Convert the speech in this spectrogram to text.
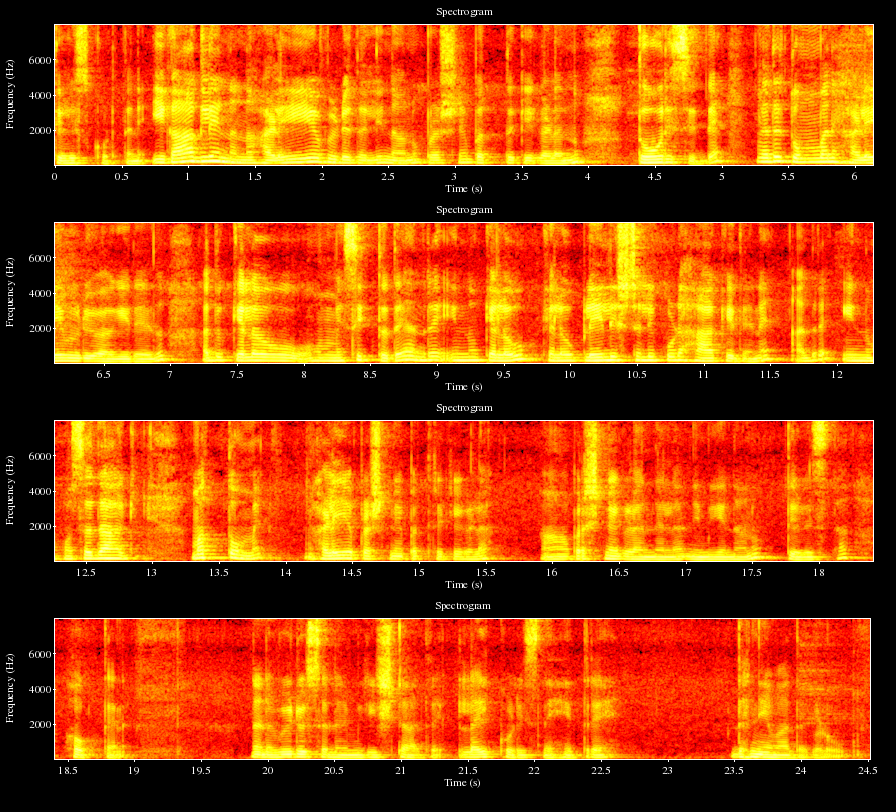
ತಿಳಿಸ್ಕೊಡ್ತೇನೆ. ಈಗಾಗಲೇ ನನ್ನ ಹಳೆಯ ವಿಡಿಯೋದಲ್ಲಿ ನಾನು ಪ್ರಶ್ನೆ ಪತ್ರಿಕೆಗಳನ್ನು ತೋರಿಸಿದ್ದೆ. ಆದರೆ ತುಂಬಾ ಹಳೆಯ ವಿಡಿಯೋ ಆಗಿದೆ ಅದು. ಅದು ಕೆಲವು ಒಮ್ಮೆ ಸಿಗ್ತದೆ, ಅಂದರೆ ಇನ್ನು ಕೆಲವು ಕೆಲವು ಪ್ಲೇಲಿಸ್ಟಲ್ಲಿ ಕೂಡ ಹಾಕಿದ್ದೇನೆ. ಆದರೆ ಇನ್ನು ಹೊಸದಾಗಿ ಮತ್ತೊಮ್ಮೆ ಹಳೆಯ ಪ್ರಶ್ನೆ ಪತ್ರಿಕೆಗಳ ಪ್ರಶ್ನೆಗಳನ್ನೆಲ್ಲ ನಿಮಗೆ ನಾನು ತಿಳಿಸ್ತಾ ಹೋಗ್ತೇನೆ. ನನ್ನ ವೀಡಿಯೋಸ್ ಎಲ್ಲ ನಿಮಗೆ ಇಷ್ಟ ಆದರೆ ಲೈಕ್ ಕೊಡಿ ಸ್ನೇಹಿತರೆ. ಧನ್ಯವಾದಗಳು.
